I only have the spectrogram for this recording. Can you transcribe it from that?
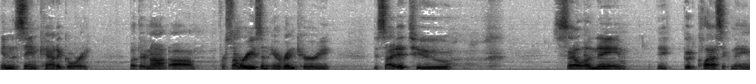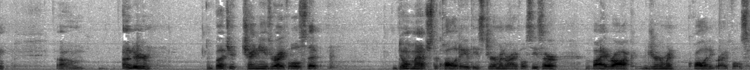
in the same category, but they're not. Uh, for some reason, Air Venturi decided to sell a name, a good classic name, um, under budget Chinese rifles that don't match the quality of these German rifles. These are Weihrauch German quality rifles.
